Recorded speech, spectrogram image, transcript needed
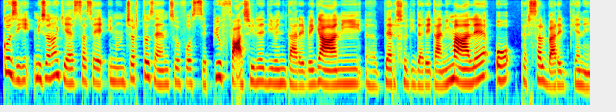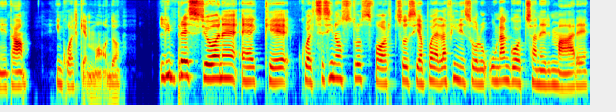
Così mi sono chiesta se in un certo senso fosse più facile diventare vegani eh, per solidarietà animale o per salvare il pianeta, in qualche modo. L'impressione è che qualsiasi nostro sforzo sia poi alla fine solo una goccia nel mare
